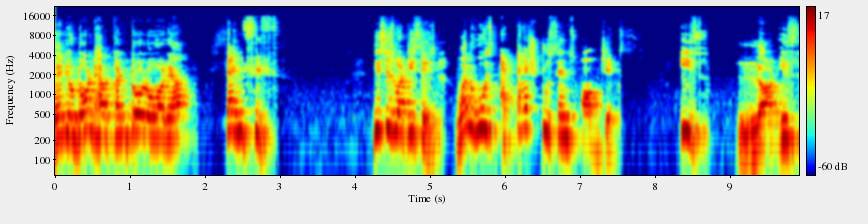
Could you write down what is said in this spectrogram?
when you don't have control over your senses. This is what he says. One who is attached to sense objects is is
